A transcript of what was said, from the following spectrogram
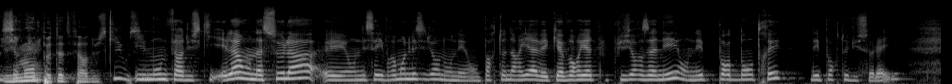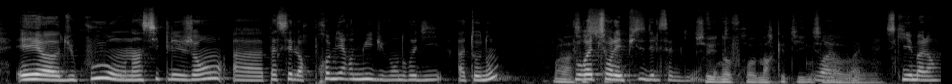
Ils, montent peut-être faire du ski aussi. Ils montent faire du ski. Et là, on a ceux-là et on essaye vraiment de les séduire. Nous, on est en partenariat avec Avoria depuis plusieurs années. On est porte d'entrée des portes du soleil. Et euh, du coup, on incite les gens à passer leur première nuit du vendredi à Tonon pour être sur les pistes dès le samedi. C'est une offre marketing, ça. Euh. Ce qui est malin.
